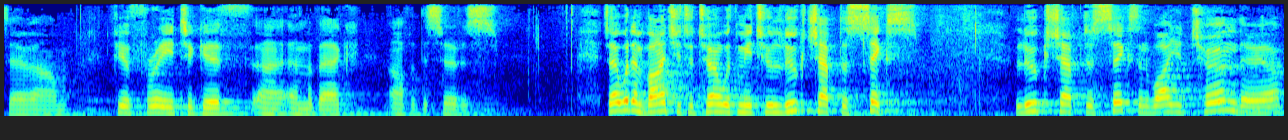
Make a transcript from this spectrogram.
So um, feel free to give uh, in the back after the service. So I would invite you to turn with me to Luke chapter 6. Luke chapter 6, and while you turn there,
